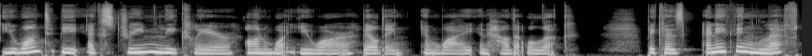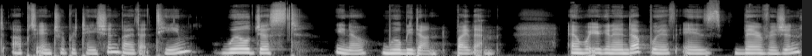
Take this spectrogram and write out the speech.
you want to be extremely clear on what you are building and why and how that will look. Because anything left up to interpretation by that team will just, you know, will be done by them. And what you're going to end up with is their vision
